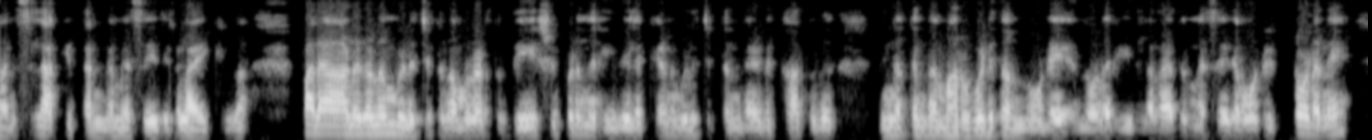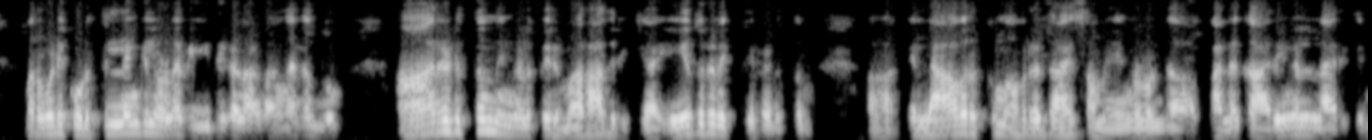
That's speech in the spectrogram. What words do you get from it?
മനസ്സിലാക്കി തന്നെ മെസ്സേജുകൾ അയക്കുക. പല ആളുകളും വിളിച്ചിട്ട് നമ്മുടെ അടുത്ത് ദേഷ്യപ്പെടുന്ന രീതിയിലൊക്കെയാണ് വിളിച്ചിട്ട് എന്താ എടുക്കാത്തത്? നിങ്ങൾക്ക് എന്താ മറുപടി തന്നൂടെ എന്നുള്ള രീതിയിൽ. അതായത് മെസ്സേജ് അങ്ങോട്ട് ഇട്ട ഉടനെ മറുപടി കൊടുത്തില്ലെങ്കിലുള്ള രീതികളാണ്. അങ്ങനൊന്നും ആരെടുത്തും നിങ്ങൾ പെരുമാറാതിരിക്കുക. ഏതൊരു വ്യക്തിയുടെ അടുത്തും എല്ലാവർക്കും അവരുടേതായ സമയങ്ങളുണ്ട്. പല കാര്യങ്ങളിലായിരിക്കും.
